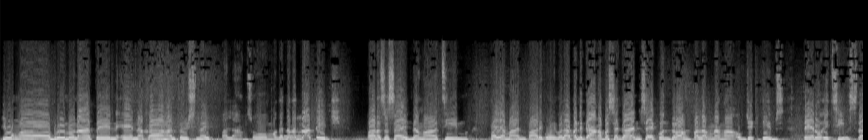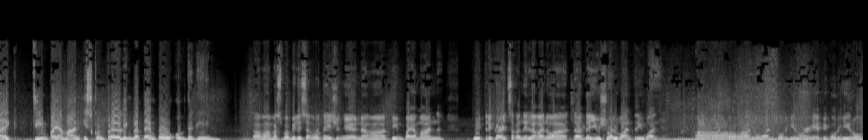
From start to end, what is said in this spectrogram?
yung ah, Bruno natin eh naka Hunter Snipe pa lang. So magandang Oo. advantage para sa side ng ah, team Payaman pare ko. Wala pa nagkakabasagan, second round pa lang ng ah, objectives, pero it seems like Team Payaman is controlling the tempo of the game. Tama, mas mabilis ang rotation ngayon ng uh, Team Payaman with regard sa kanilang ano ah, the, the usual 1-3-1. Uh, one core, ah. ano, one core hero or heavy core hero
